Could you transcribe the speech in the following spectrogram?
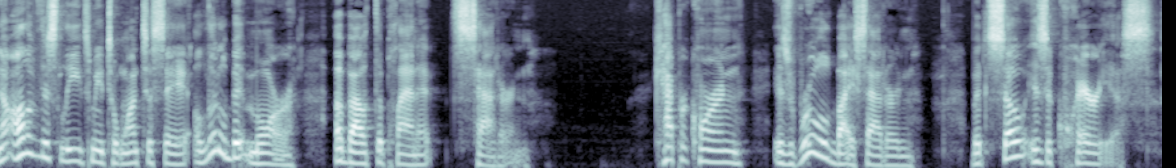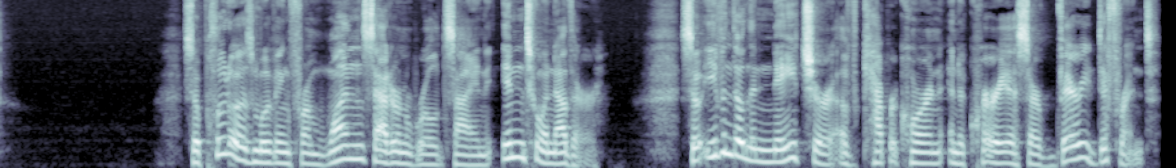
Now, all of this leads me to want to say a little bit more about the planet Saturn. Capricorn is ruled by Saturn, but so is Aquarius. So Pluto is moving from one Saturn world sign into another. So even though the nature of Capricorn and Aquarius are very different,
